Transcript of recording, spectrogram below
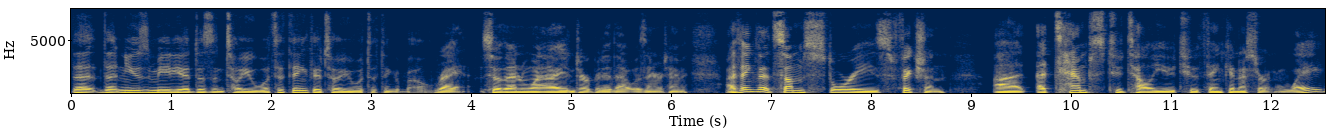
that that news media doesn't tell you what to think; they tell you what to think about. Right. So then, what I interpreted that was entertainment. I think that some stories, fiction, uh, attempts to tell you to think in a certain way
